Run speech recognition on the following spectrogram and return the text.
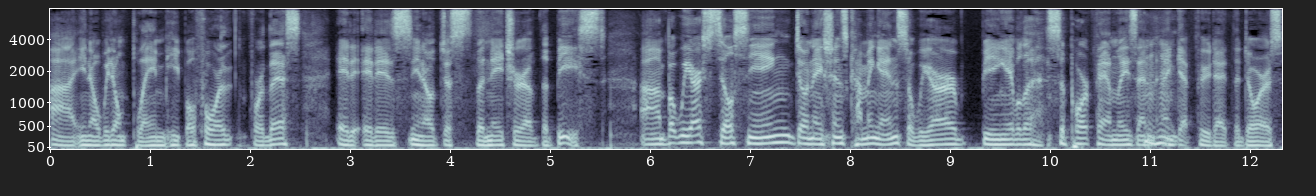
Uh, you know, we don't blame people for for this. It it is you know just the nature of the beast. Um, but we are still seeing donations coming in, so we are being able to support families and, and get food out the doors.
